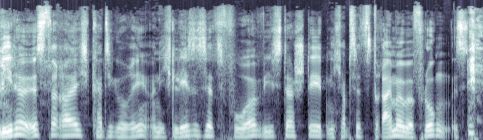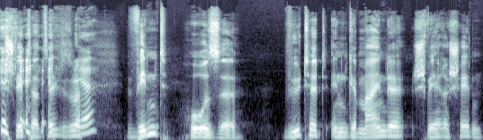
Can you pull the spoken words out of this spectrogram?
Niederösterreich, Kategorie, und ich lese es jetzt vor, wie es da steht. Und ich habe es jetzt dreimal überflogen. Es steht tatsächlich so: Ja? Windhose wütet in Gemeinde schwere Schäden.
